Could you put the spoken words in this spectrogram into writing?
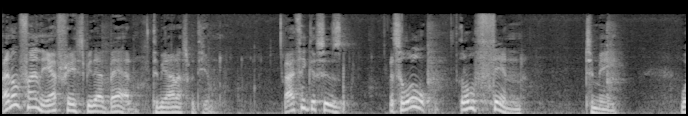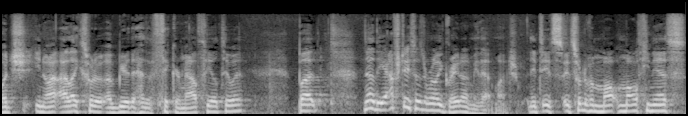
I don't find the aftertaste to be that bad, to be honest with you. I think this is it's a little a little thin to me. Which you know, I, I like sort of a beer that has a thicker mouthfeel to it. But no, the aftertaste doesn't really grate on me that much. It's it's it's sort of a malt, maltiness,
